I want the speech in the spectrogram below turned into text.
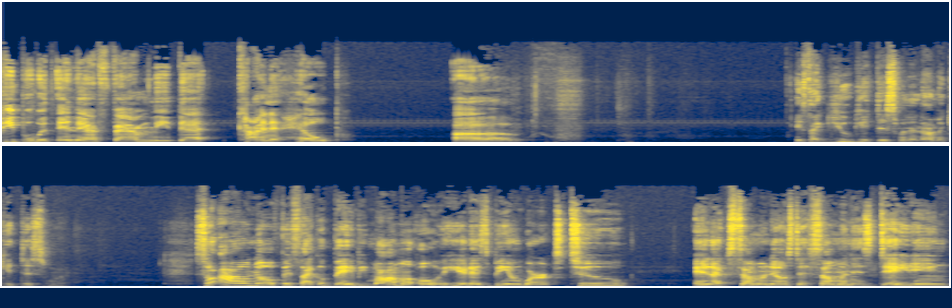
people within their family that kind of help uh, it's like you get this one and I'm gonna get this one. So I don't know if it's like a baby mama over here that's being worked too, and like someone else that someone is dating.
